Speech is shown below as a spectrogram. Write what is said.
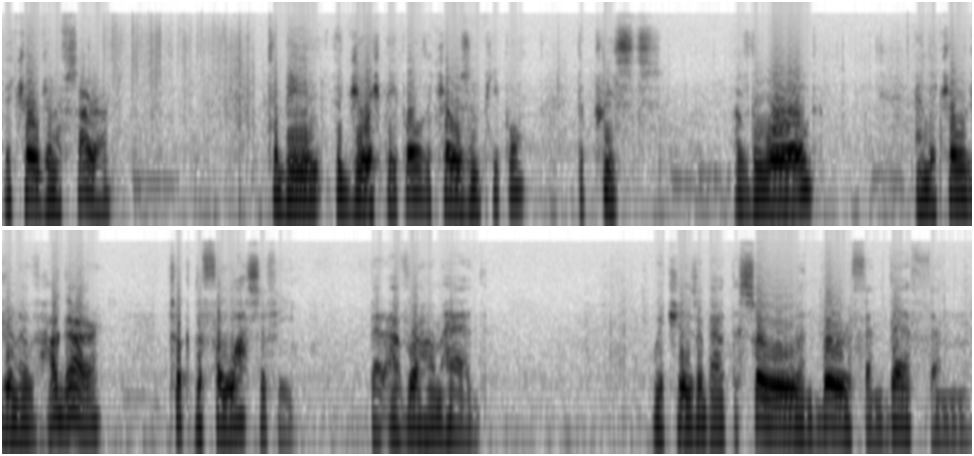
the children of Sarah to be the Jewish people, the chosen people, the priests of the world. And the children of Hagar took the philosophy that Avraham had, which is about the soul and birth and death and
